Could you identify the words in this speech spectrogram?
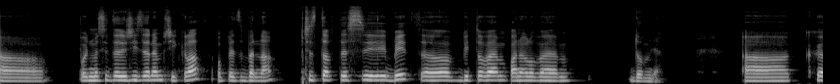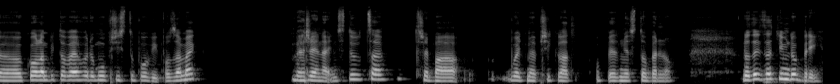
Uh, pojďme si tedy říct jeden příklad, opět z Brna. Představte si byt v bytovém panelovém domě a k kolem bytového domu přístupový pozemek, veřejná instituce, třeba uveďme příklad opět město Brno. Doteď zatím dobrý.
